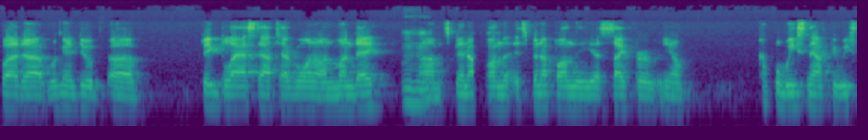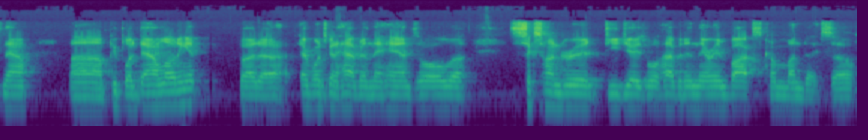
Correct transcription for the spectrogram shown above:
but uh, we're going to do a big blast out to everyone on Monday. Mm-hmm. Um, it's been up on the it's been up on the uh, site for you know a couple weeks now, a few weeks now. Uh, people are downloading it, but uh, everyone's going to have it in their hands. All 600 DJs will have it in their inbox come Monday. So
